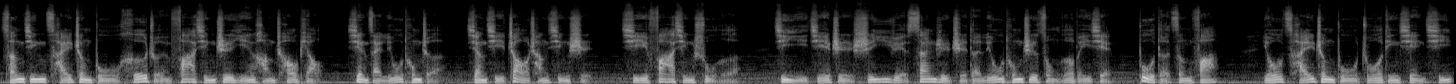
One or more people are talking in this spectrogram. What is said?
曾经财政部核准发行之银行钞票，现在流通者。将其照常行使，其发行数额、即以截至十一月三日止的流通之总额为限，不得增发。由财政部酌定限期，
